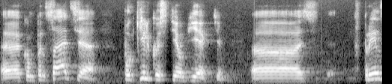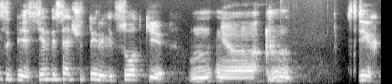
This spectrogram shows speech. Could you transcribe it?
е, компенсація по кількості об'єктів, е, в принципі, 74% м, е, всіх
